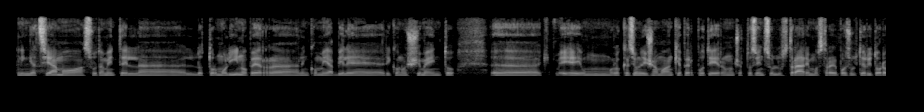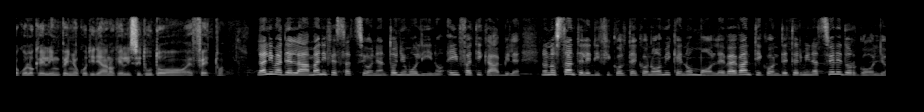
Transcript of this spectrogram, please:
Ringraziamo assolutamente il, il dottor Molino per l'incommiabile riconoscimento, eh, è l'occasione diciamo, anche per poter in un certo senso illustrare e mostrare poi sul territorio quello che è l'impegno quotidiano che l'Istituto effettua. L'anima della manifestazione, Antonio Molino, è infaticabile. Nonostante le difficoltà economiche non molla e va avanti con determinazione ed orgoglio.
